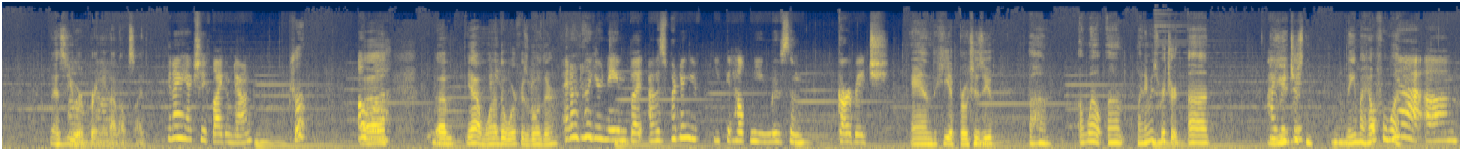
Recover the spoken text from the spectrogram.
as you are bringing that outside. Can I actually flag him down? Sure. Oh, Uh, uh, Um. Yeah. One of the workers goes there, I don't know your name, but I was wondering if you could help me move some garbage. and he approaches you. Um. Oh well. Um. My name is Richard. Uh. Hi, you Richard. just need my help for what? Yeah, um,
